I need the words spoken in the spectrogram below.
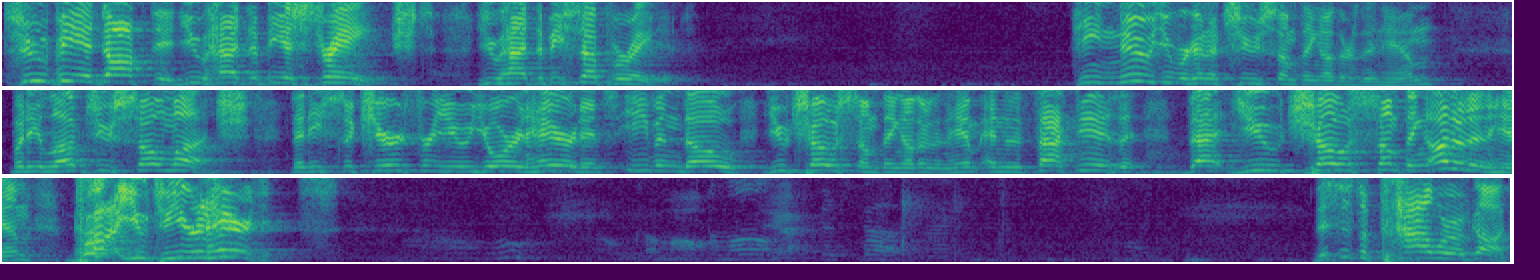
To be adopted, you had to be estranged, you had to be separated. He knew you were going to choose something other than Him, but He loved you so much that He secured for you your inheritance, even though you chose something other than Him. And the fact is that, that you chose something other than Him brought you to your inheritance. This is the power of God.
